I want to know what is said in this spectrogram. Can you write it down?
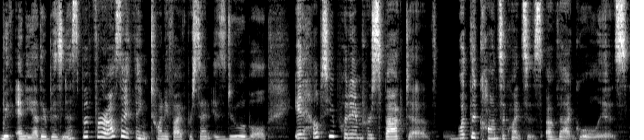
with any other business, but for us, I think 25% is doable. It helps you put in perspective what the consequences of that goal is.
